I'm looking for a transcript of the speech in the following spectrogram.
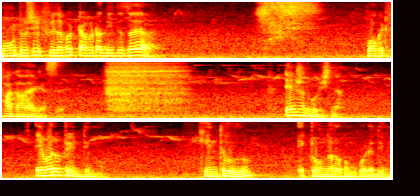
মৌটসি ফিল আপের টাকাটা দিতে চায় পকেট ফাঁকা হয়ে গেছে। টেনশন করিস না, এবারও ট্রিট দিব কিন্তু একটু অন্যরকম করে দিব।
